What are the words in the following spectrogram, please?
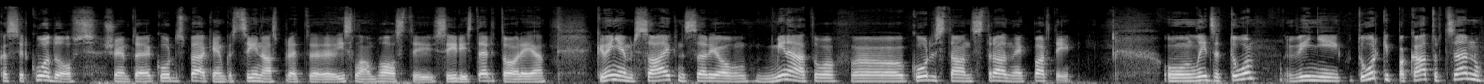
kas ir kodols šiem te kurdu spēkiem, kas cīnās pret uh, islāma valsti Sīrijas teritorijā, ka viņiem ir saiknes ar jau minēto Kurdistānas strādnieku partiju. Un līdz ar to viņi, turki, pa katru cenu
